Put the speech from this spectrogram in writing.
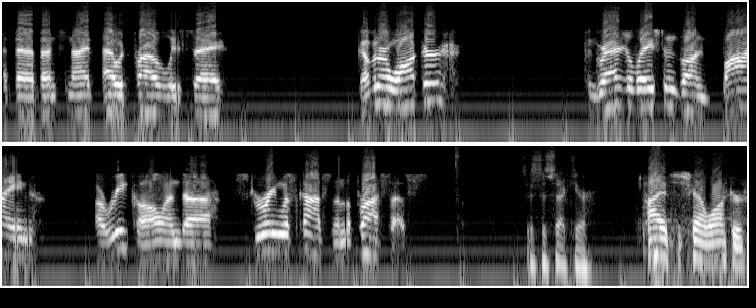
at that event tonight, I would probably say, Governor Walker, congratulations on buying a recall and uh, screwing Wisconsin in the process. Just a sec here. Hi, it's Scott Walker.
